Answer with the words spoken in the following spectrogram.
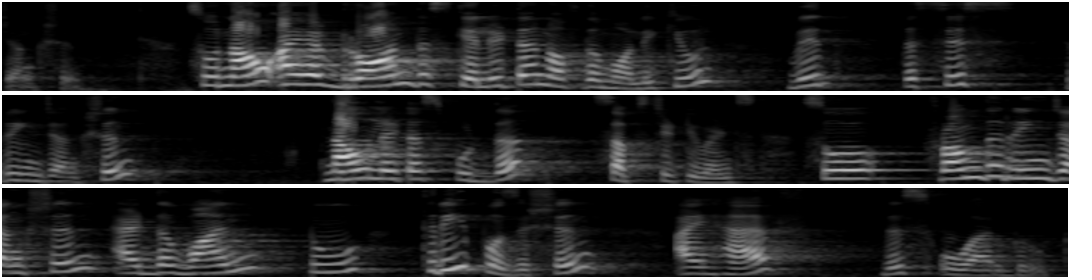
junction. So, now I have drawn the skeleton of the molecule with the cis ring junction. Now, let us put the substituents. So, from the ring junction at the 1, 2, 3 position I have this OR group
